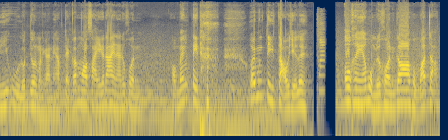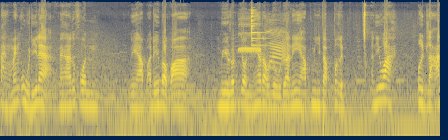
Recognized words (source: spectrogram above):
นี้อู่รถยนต์เหมือนกันนะครับ แต่ก็มอไซค์ก็ได้นะทุกคน เอาแม่งติด เฮ้ยมึงติดเสาเฉยเลย โอเคครับผมทุกคนก็ผมว่าจะแต่งแม่งอู่นี้แหละนะฮะทุกคนนี่ครับอันนี้แบบว่ามีรถยนต์ให้เราดูด้วยนี่ครับ มีแบบเปิด อันนี้ว่าเปิดร้าน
